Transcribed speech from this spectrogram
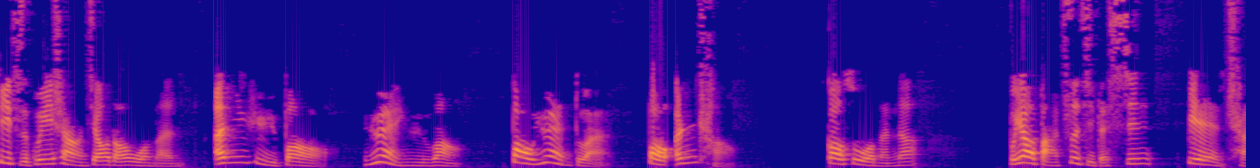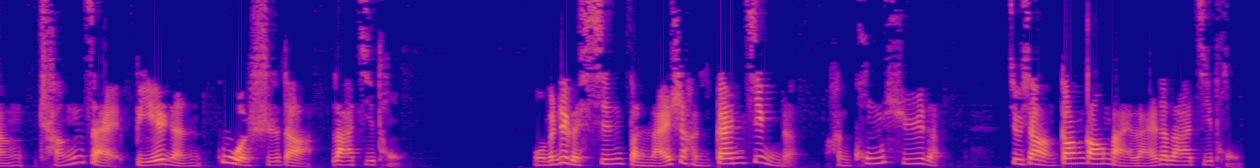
弟子规》上教导我们：恩欲报，怨欲忘，报怨短，报恩长。告诉我们呢，不要把自己的心变成承载别人过失的垃圾桶。我们这个心本来是很干净的、很空虚的，就像刚刚买来的垃圾桶，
